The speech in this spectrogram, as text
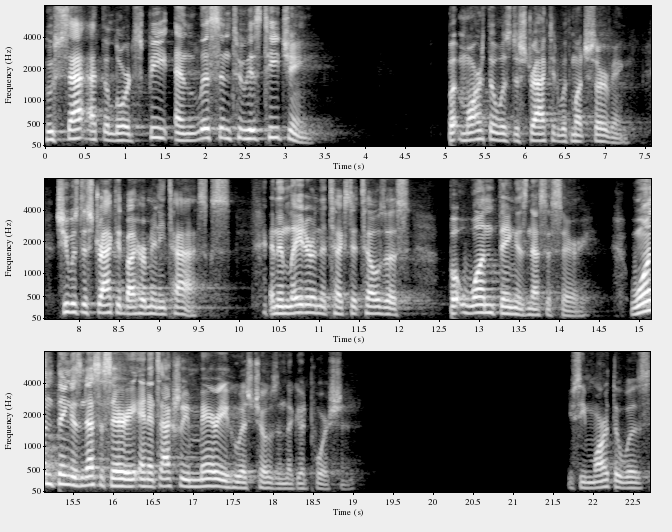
who sat at the Lord's feet and listened to his teaching. But Martha was distracted with much serving. She was distracted by her many tasks. And then later in the text, it tells us, but one thing is necessary. One thing is necessary, and it's actually Mary who has chosen the good portion. You see, Martha was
